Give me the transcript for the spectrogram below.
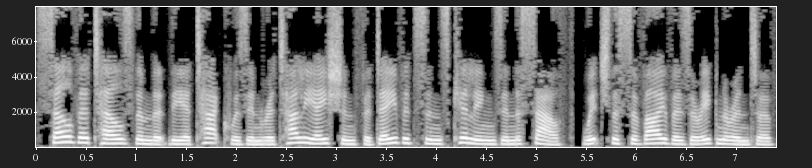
Selva tells them that the attack was in retaliation for Davidson's killings in the South, which the survivors are ignorant of.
